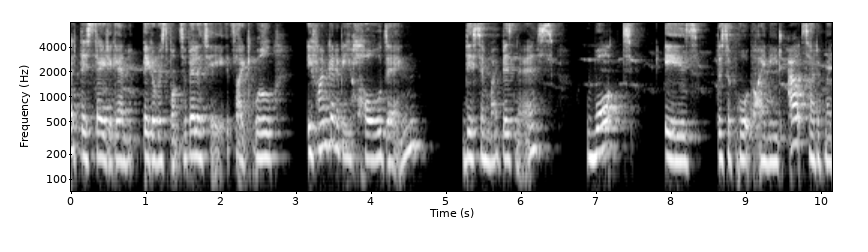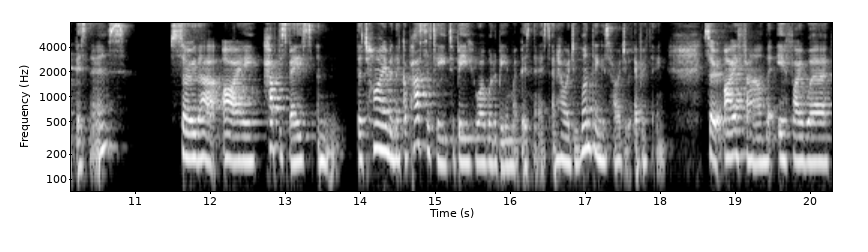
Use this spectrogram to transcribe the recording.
at this stage, again, bigger responsibility. It's like, well, if I'm going to be holding this in my business, what is the support that I need outside of my business so that I have the space and the time and the capacity to be who I want to be in my business. And how I do one thing is how I do everything. So I found that if I were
